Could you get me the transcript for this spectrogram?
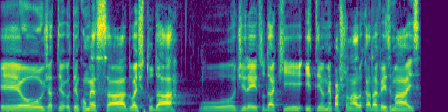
eu já tenho, eu tenho começado a estudar o direito daqui e tenho me apaixonado cada vez mais.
